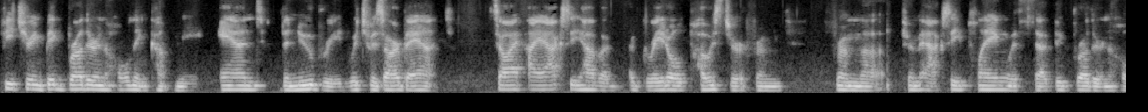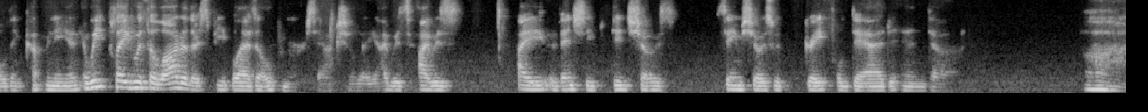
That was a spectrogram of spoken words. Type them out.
featuring Big Brother and the Holding Company and the New Breed, which was our band. So I, I actually have a, a, great old poster from from uh, from actually playing with uh, Big Brother and the Holding Company, and we played with a lot of those people as openers. Actually, I was I was I eventually did shows, same shows with Grateful Dead, and uh, uh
